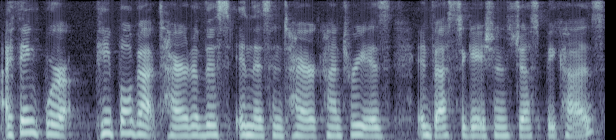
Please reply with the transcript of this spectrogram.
I think where people got tired of this in this entire country is investigations just because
